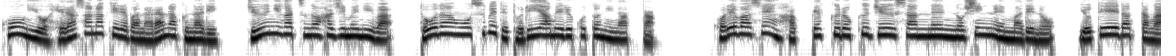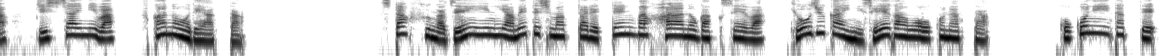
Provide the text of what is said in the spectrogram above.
講義を減らさなければならなくなり、12月の初めには、登壇をすべて取りやめることになった。これは1863年の新年までの予定だったが、実際には不可能であった。スタッフが全員辞めてしまったレッテンバッハーの学生は、教授会に請願を行った。ここに至って、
